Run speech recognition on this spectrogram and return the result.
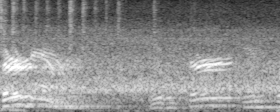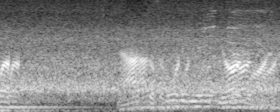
Third down. It's third and 12. At the 48-yard line.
